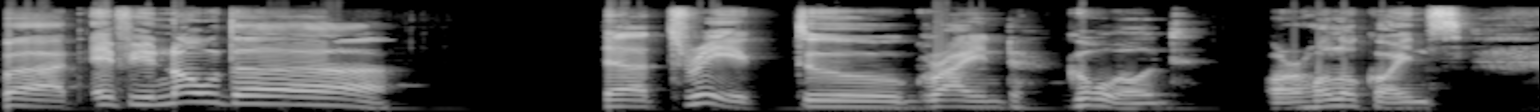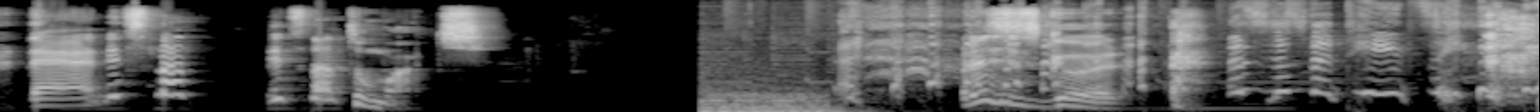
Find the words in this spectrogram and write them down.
But if you know the the trick to grind gold or holo coins, then it's not it's not too much. this is good. that's just a teensy,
